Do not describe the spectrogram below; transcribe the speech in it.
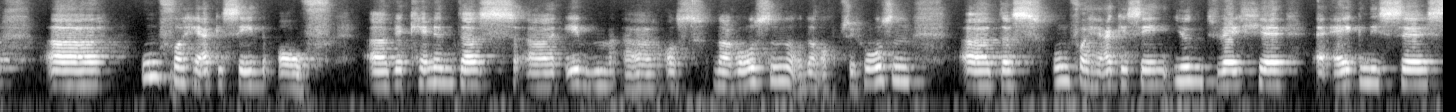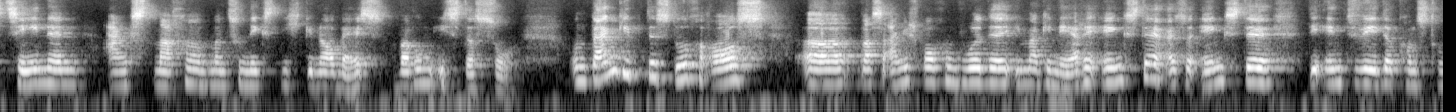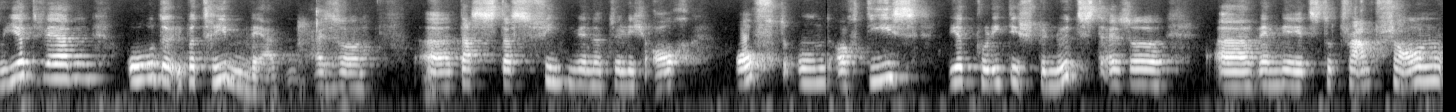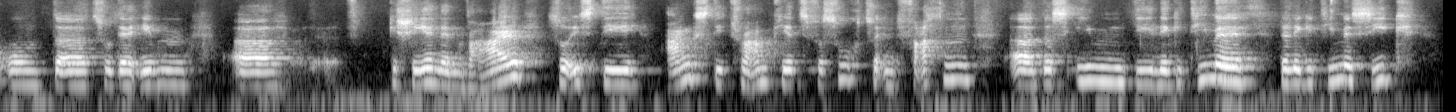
äh, unvorhergesehen auf. Äh, wir kennen das äh, eben äh, aus Neurosen oder auch Psychosen, äh, dass unvorhergesehen irgendwelche Ereignisse, Szenen Angst machen und man zunächst nicht genau weiß, warum ist das so. Und dann gibt es durchaus äh, was angesprochen wurde, imaginäre Ängste, also Ängste, die entweder konstruiert werden oder übertrieben werden. Also äh, das, das finden wir natürlich auch oft und auch dies wird politisch benutzt. Also äh, wenn wir jetzt zu Trump schauen und zu der eben geschehenen Wahl. So ist die Angst, die Trump jetzt versucht zu entfachen, äh, dass ihm die legitime, der legitime Sieg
